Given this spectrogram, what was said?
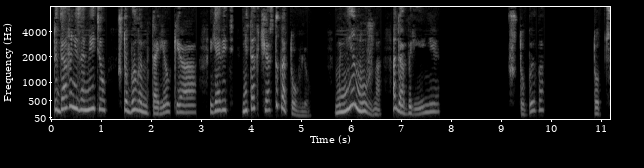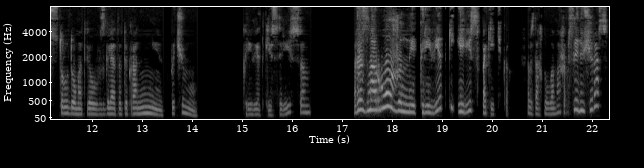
Ты даже не заметил, что было на тарелке, а я ведь не так часто готовлю. Мне нужно одобрение. Что было? Тот с трудом отвел взгляд от экрана. Нет, почему? Креветки с рисом. Размороженные креветки и рис в пакетиках, вздохнула Маша. В следующий раз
